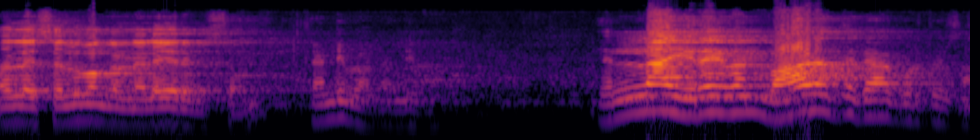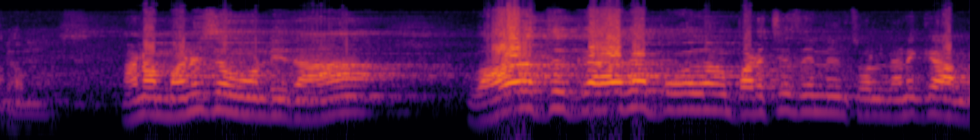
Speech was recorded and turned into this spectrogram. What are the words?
அதில் செல்வங்கள் நிறைய இருக்கு சாமி. கண்டிப்பாக கண்டிப்பாக எல்லாம் இறைவன் வாழத்துக்காக கொடுத்தது சாமி. ஆமா. ஆனால் மனுஷன் ஒண்டி தான் வாழத்துக்காக போதும் படைச்சதுன்னு சொல்லி நினைக்காம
